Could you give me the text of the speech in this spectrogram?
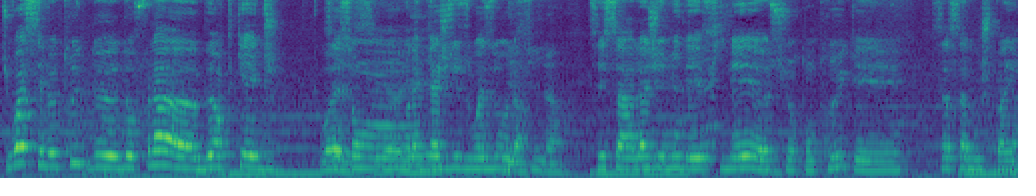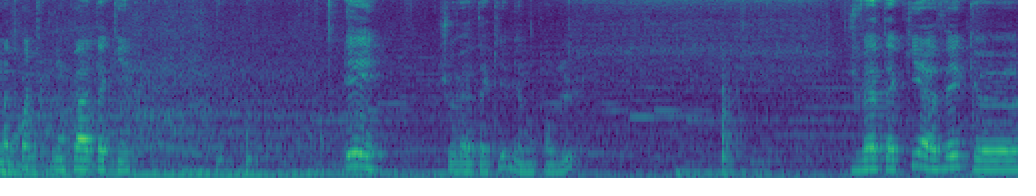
tu vois, c'est le truc de Dofla euh, Bird Cage. Ouais, c'est son euh, la cage des oiseaux les là. C'est ça, là j'ai mis les filets euh, sur ton truc et ça, ça bouge pas. Il y en a trois qui pourront pas attaquer. Et je vais attaquer, bien entendu. Je vais attaquer avec euh,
